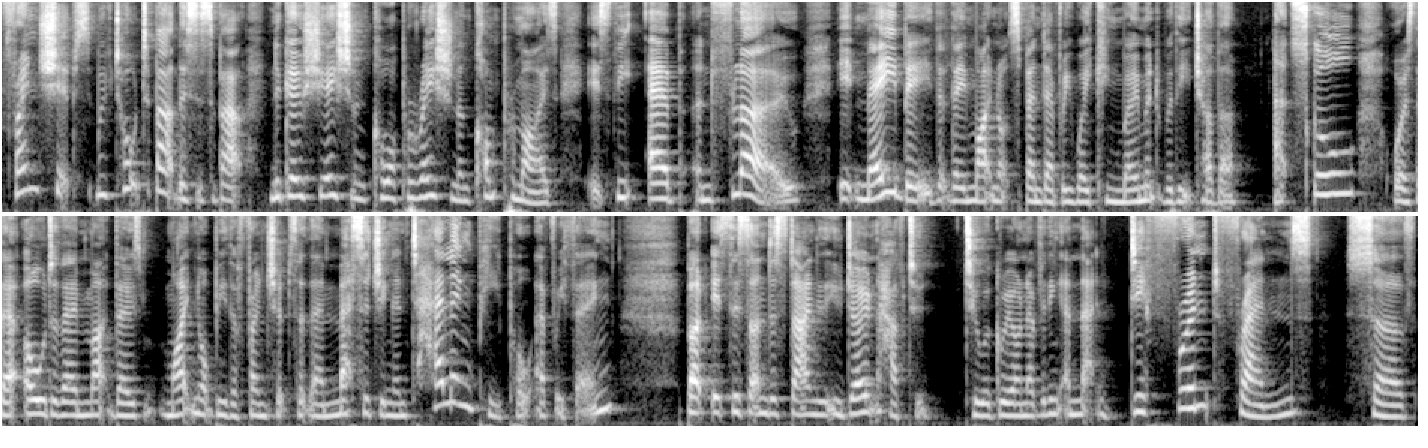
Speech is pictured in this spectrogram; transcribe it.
Friendships, we've talked about this, it's about negotiation and cooperation and compromise. It's the ebb and flow. It may be that they might not spend every waking moment with each other at school or as they're older they might, those might not be the friendships that they're messaging and telling people everything but it's this understanding that you don't have to to agree on everything and that different friends serve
